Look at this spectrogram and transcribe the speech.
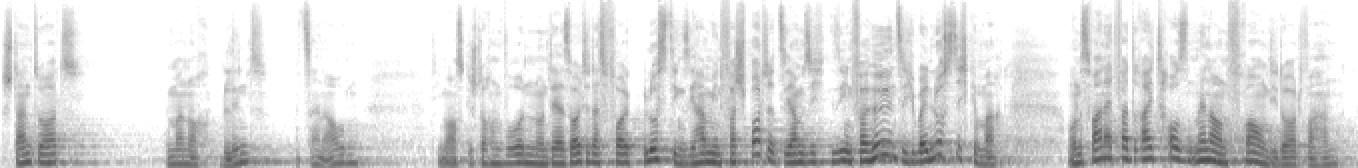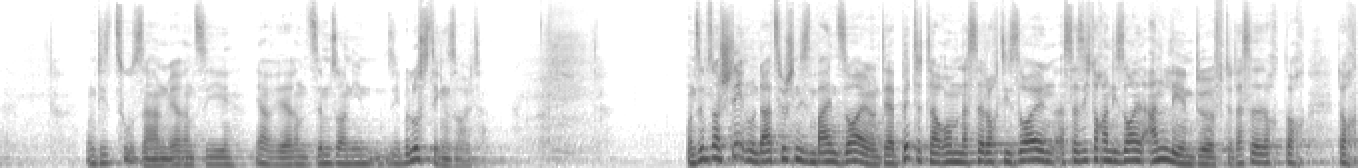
stand dort immer noch blind mit seinen Augen die ihm ausgestochen wurden, und er sollte das Volk belustigen. Sie haben ihn verspottet, sie haben sich, sie ihn verhöhnt, sich über ihn lustig gemacht. Und es waren etwa 3000 Männer und Frauen, die dort waren und die zusahen, während, sie, ja, während Simson ihn, sie belustigen sollte. Und Simson steht nun da zwischen diesen beiden Säulen und er bittet darum, dass er doch die Säulen, dass er sich doch an die Säulen anlehnen dürfte, dass er doch, doch, doch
